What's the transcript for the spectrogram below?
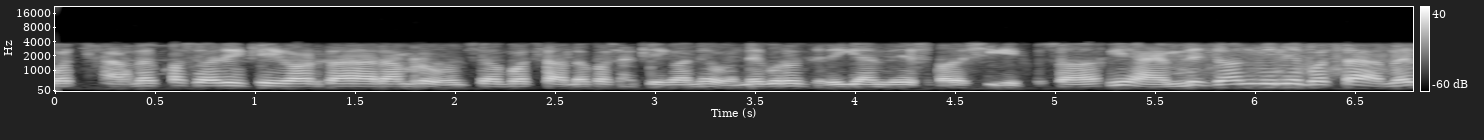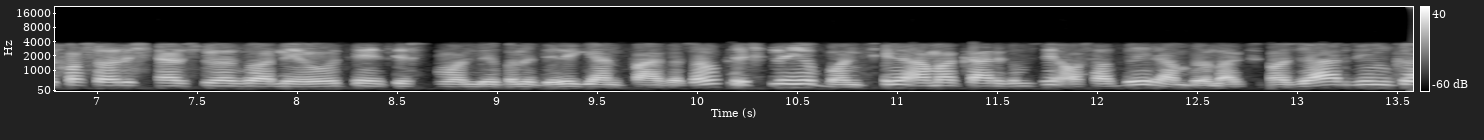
बच्चाहरूलाई कसरी के गर्दा राम्रो हुन्छ बच्चाहरूलाई कसरी के गर्ने भन्ने कुरो धेरै ज्ञान यसबाट सिकेको छ। कि हामीले जन्मिने बच्चाहरूलाई कसरी स्याहार सुहार गर्ने हो त्यस सम्बन्धी पनि धेरै ज्ञान पाएका छौँ। त्यसले यो भन्छिने आमा कार्यक्रम चाहिँ असाध्यै राम्रो लाग्छ। हजार दिनको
